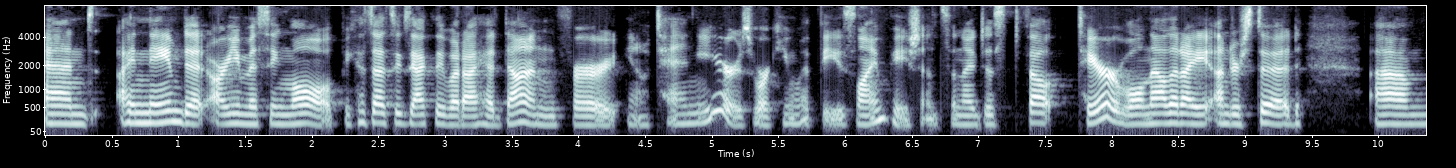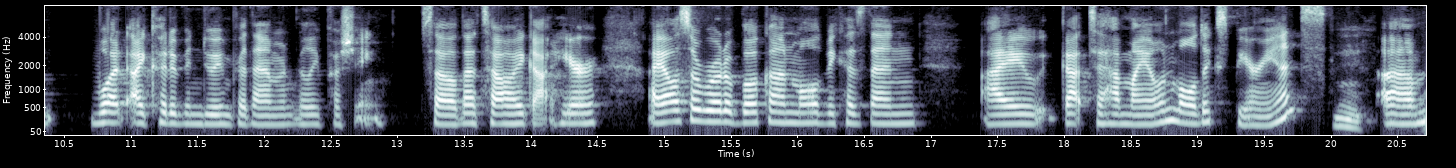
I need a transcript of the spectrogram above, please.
And I named it Are You Missing Mold? Because that's exactly what I had done for, you know, 10 years working with these Lyme patients. And I just felt terrible now that I understood um, what I could have been doing for them and really pushing. So that's how I got here. I also wrote a book on mold because then I got to have my own mold experience. Mm. Um,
